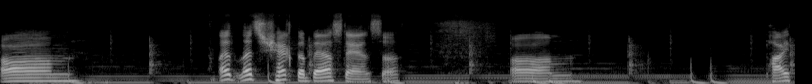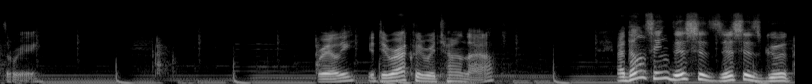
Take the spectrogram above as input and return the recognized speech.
Um, let, let's check the best answer. Um, pi 3. Really? You directly return that? I don't think this is this is good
